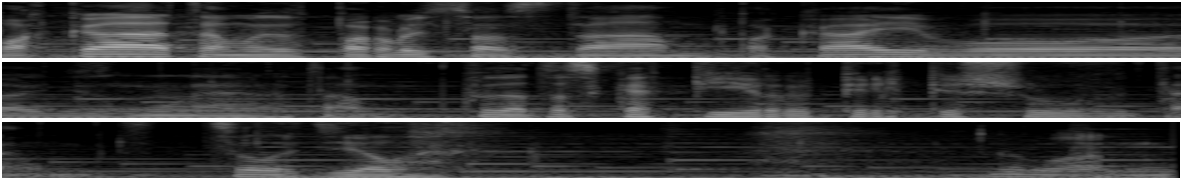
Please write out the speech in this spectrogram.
пока там этот пароль создам, пока его, не знаю, там куда-то скопирую, перепишу, там целое дело. Ну ладно,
